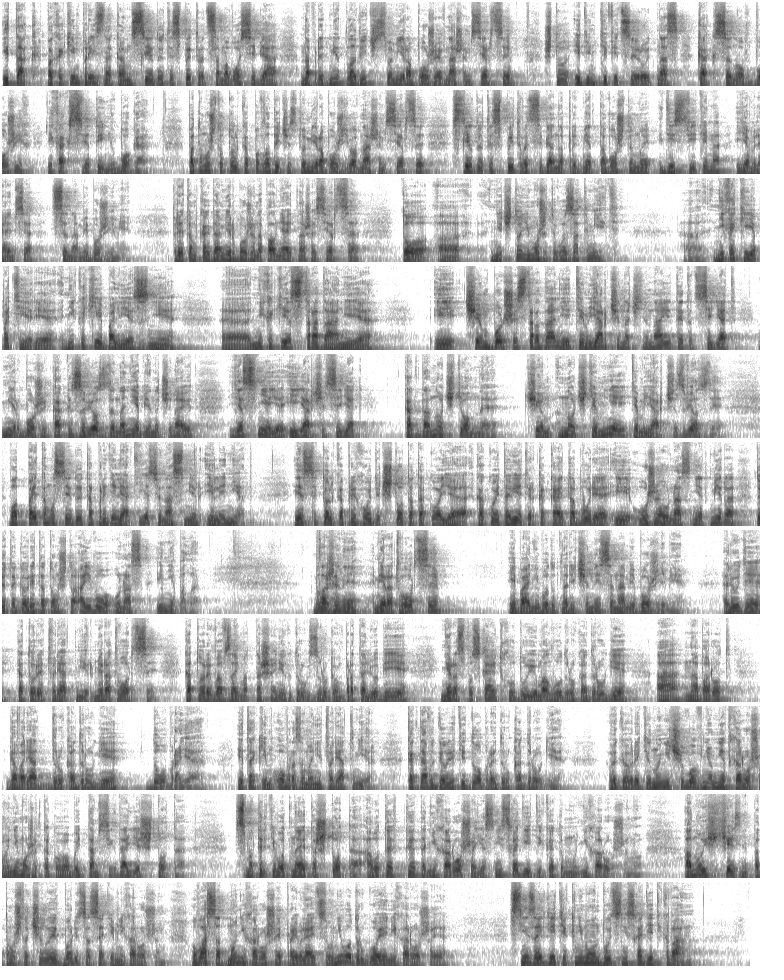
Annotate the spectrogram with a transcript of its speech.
Итак, по каким признакам следует испытывать самого себя на предмет владычества мира Божия в нашем сердце, что идентифицирует нас как сынов Божьих и как святыню Бога? Потому что только по владычеству мира Божьего в нашем сердце следует испытывать себя на предмет того, что мы действительно являемся сынами Божьими. При этом, когда мир Божий наполняет наше сердце – то а, ничто не может его затмить. А, никакие потери, никакие болезни, э, никакие страдания. И чем больше страданий, тем ярче начинает этот сиять мир Божий, как звезды на небе начинают яснее и ярче сиять, когда ночь темная. Чем ночь темнее, тем ярче звезды. Вот поэтому следует определять, есть у нас мир или нет – если только приходит что-то такое, какой-то ветер, какая-то буря, и уже у нас нет мира, то это говорит о том, что а его у нас и не было. Блажены миротворцы, ибо они будут наречены сынами Божьими. Люди, которые творят мир, миротворцы, которые во взаимоотношениях друг с другом в братолюбии не распускают худую молву друг о друге, а наоборот говорят друг о друге доброе. И таким образом они творят мир – когда вы говорите доброе друг о друге, вы говорите, ну ничего в нем нет хорошего, не может такого быть, там всегда есть что-то. Смотрите вот на это что-то, а вот это, это нехорошее, снисходите к этому нехорошему. Оно исчезнет, потому что человек борется с этим нехорошим. У вас одно нехорошее проявляется, у него другое нехорошее. Снизойдите к нему, он будет снисходить к вам.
